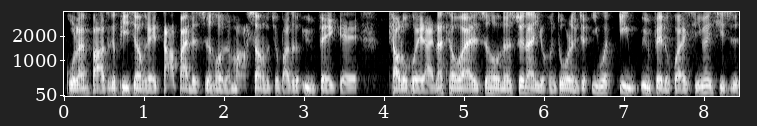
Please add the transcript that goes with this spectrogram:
果然把这个 P C O 给打败了之后呢，马上就把这个运费给调了回来。那调回来之后呢，虽然有很多人就因为运运费的关系，因为其实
